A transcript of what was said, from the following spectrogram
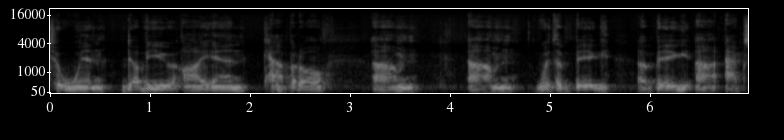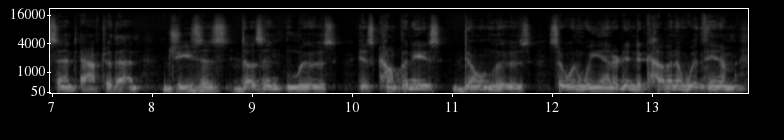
to win. W I N, capital, um, um, with a big a big uh, accent after that. Jesus doesn't lose. His companies don't lose. So when we entered into covenant with him,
